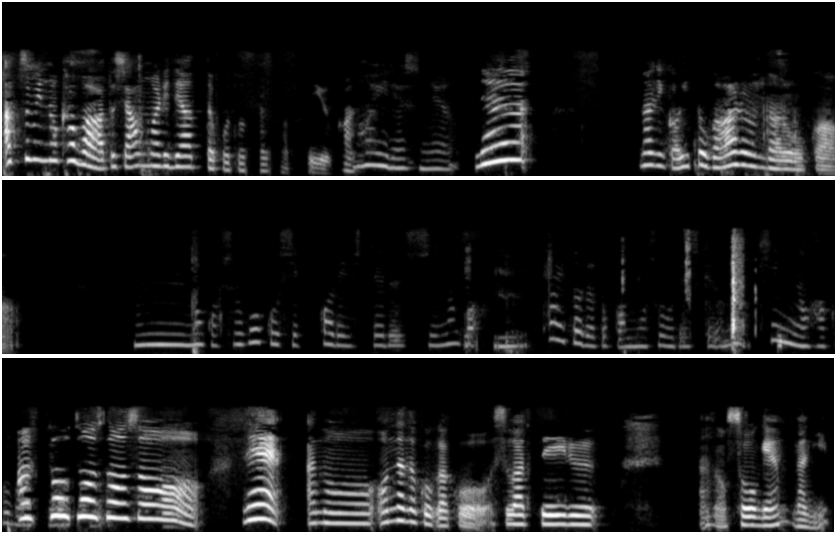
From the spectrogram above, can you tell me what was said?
な厚みのカバー、私あんまり出会ったことないかっていう感じ。ないですね。ねえ。何か意図があるんだろうか。うん、なんかすごくしっかりしてるし、なんかタイトルとかもそうですけど、なんか金の箔があ、そうそうそうそう。ねえ、あのー女の子がこう、座っている、あの、草原？何？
